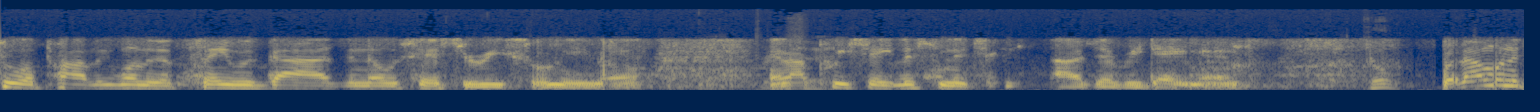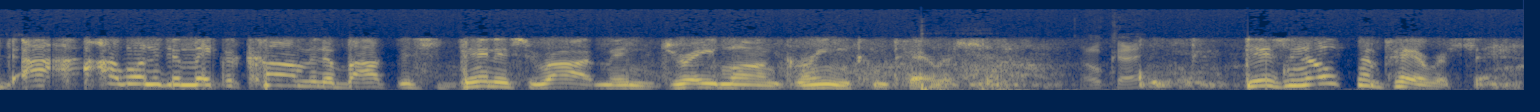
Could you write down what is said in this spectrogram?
two are probably one of the favorite guys in those histories for me, man. And I appreciate listening to you guys every day, man. Cool. But I wanted, I, I wanted to make a comment about this Dennis Rodman Draymond Green comparison. Okay. There's no comparison.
